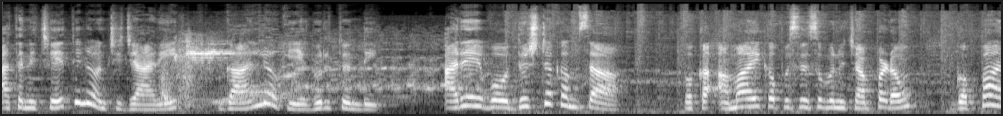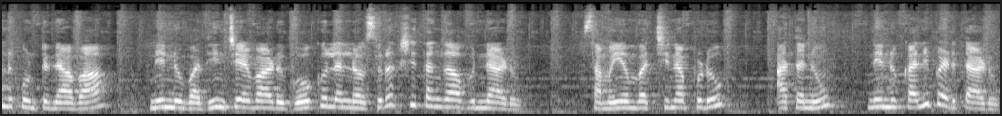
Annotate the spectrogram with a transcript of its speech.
అతని చేతిలోంచి జారి గాల్లోకి ఎగురుతుంది. అరే ఓ దుష్టకంస ఒక అమాయకపు శిశువును చంపడం గొప్ప అనుకుంటున్నావా? నిన్ను వధించేవాడు గోకులంలో సురక్షితంగా ఉన్నాడు. సమయం వచ్చినప్పుడు అతను నిన్ను కనిపెడతాడు.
